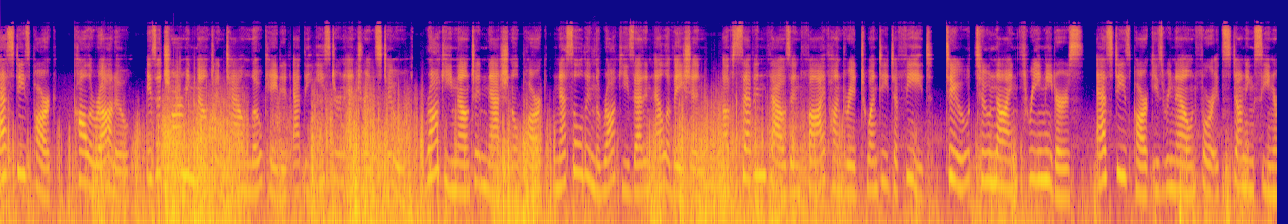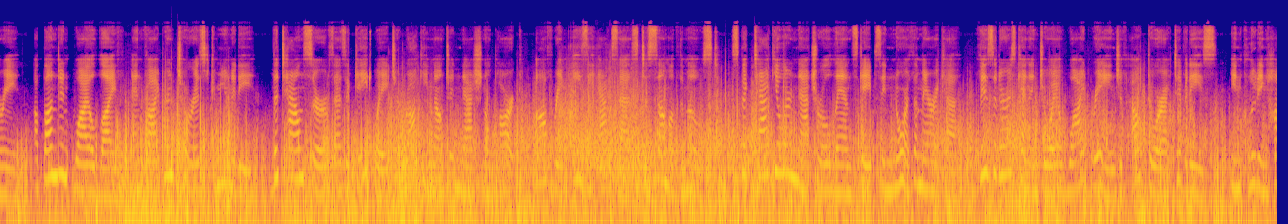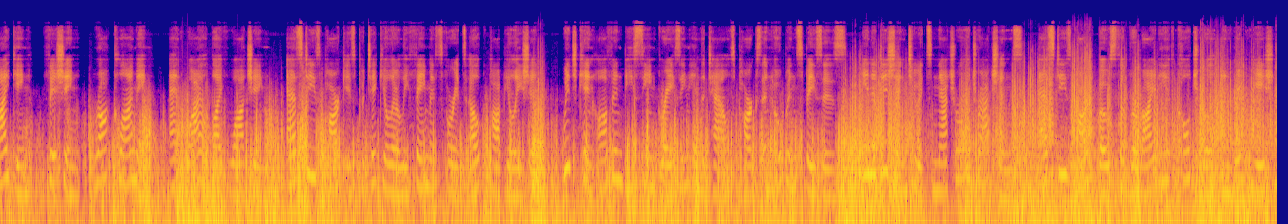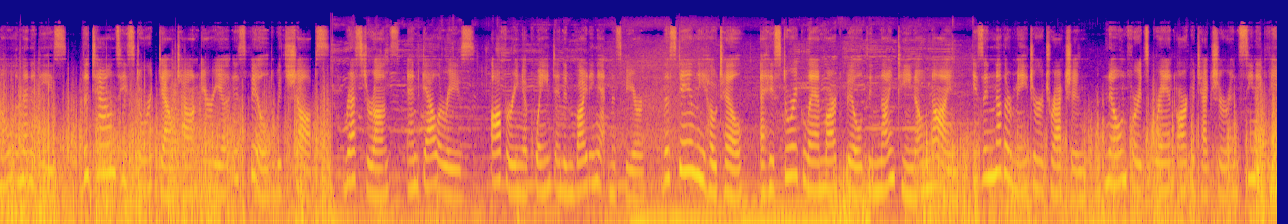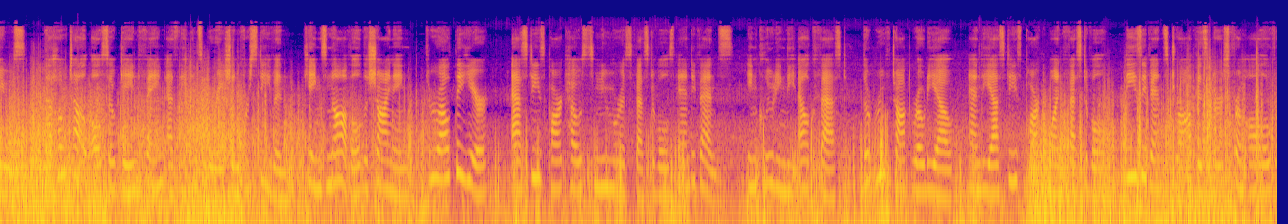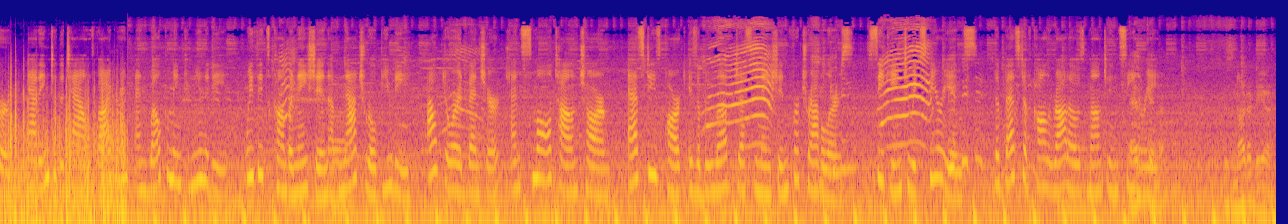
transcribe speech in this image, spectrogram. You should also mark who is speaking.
Speaker 1: Estes Park, Colorado, is a charming mountain town located at the eastern entrance to Rocky Mountain National Park, nestled in the Rockies at an elevation of 7,522 feet, 2,293 meters. Estes Park is renowned for its stunning scenery, abundant wildlife, and vibrant tourist community. The town serves as a gateway to Rocky Mountain National Park, offering easy access to some of the most spectacular natural landscapes in North America. Visitors can enjoy a wide range of outdoor activities, including hiking, fishing, rock climbing, and wildlife watching. Estes Park is particularly famous for its elk population, which can often be seen grazing in the town's parks and open spaces. In addition to its natural attractions, Estes Park boasts a variety of cultural and recreational amenities. The town's historic downtown area is filled with shops, restaurants, and galleries offering a quaint and inviting atmosphere. The Stanley Hotel, a historic landmark built in 1909, is another major attraction, known for its grand architecture and scenic views. The hotel also gained fame as the inspiration for Stephen King's novel The Shining. Throughout the year, Estes Park hosts numerous festivals and events, including the Elk Fest, the Rooftop Rodeo, and the Estes Park Wine Festival. These events draw visitors from all over, adding to the town's vibrant and welcoming community. With its combination of natural beauty, outdoor adventure, and small town charm, Estes Park is a beloved destination for travelers seeking to experience the best of Colorado's mountain scenery
Speaker 2: not a deer.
